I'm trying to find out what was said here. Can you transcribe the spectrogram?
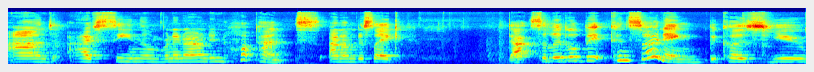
and I've seen them running around in hot pants and I'm just like that's a little bit concerning because you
